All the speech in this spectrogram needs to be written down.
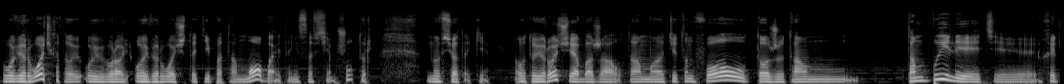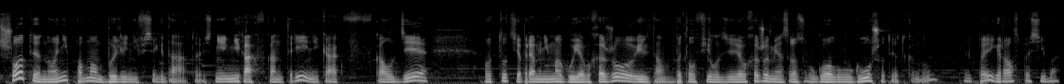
в Overwatch, хотя Overwatch, Overwatch это типа там моба, это не совсем шутер, но все-таки. Вот Overwatch я обожал. Там э, Titanfall тоже там... Там были эти хедшоты, но они, по-моему, были не всегда. То есть не, не как в контре, не как в колде. Вот тут я прям не могу, я выхожу, или там в Battlefield, я выхожу, меня сразу в голову глушат, я такой, ну, поиграл, спасибо.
